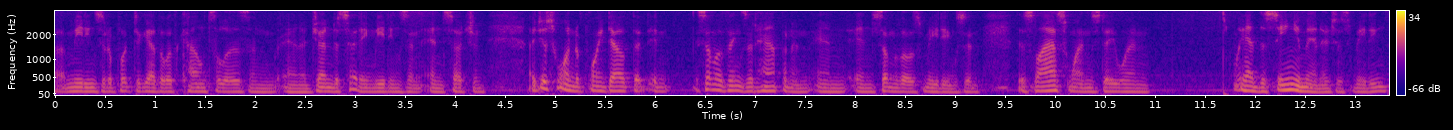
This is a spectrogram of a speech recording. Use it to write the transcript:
uh, meetings that are put together with councilors and, and agenda setting meetings and, and such. And I just wanted to point out that in some of the things that happen in, in, in some of those meetings, and this last Wednesday when we had the senior managers meeting,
